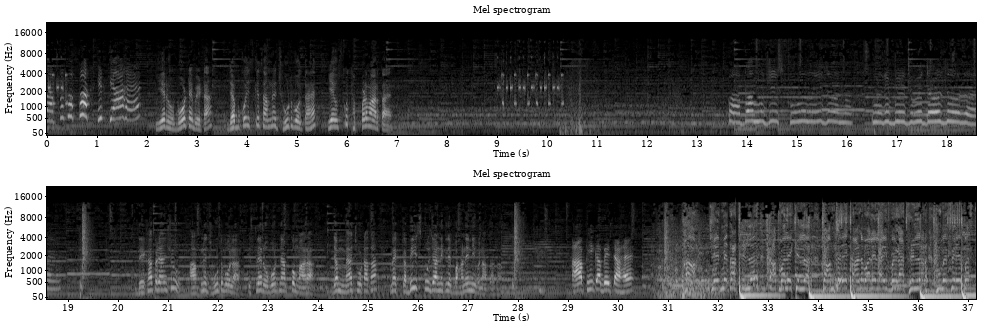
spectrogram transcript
पापा पापा ये क्या है? ये रोबोट है बेटा। जब कोई इसके सामने झूठ बोलता है ये उसको थप्पड़ मारता है। पापा मुझे स्कूल नहीं जाना। मेरे पेट में दर्द हो रहा है। देखा प्रियांशु? आपने झूठ बोला इसलिए रोबोट ने आपको मारा। जब मैं छोटा था मैं कभी स्कूल जाने के लिए बहाने नहीं बनाता था। आप ही का बेटा है। हाँ जेब में था चिल्लर साथ वाले किल्लर काम करे कांड वाले लाइफ बेड़ा थ्रिलर घूमे फिरे बस्ती।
